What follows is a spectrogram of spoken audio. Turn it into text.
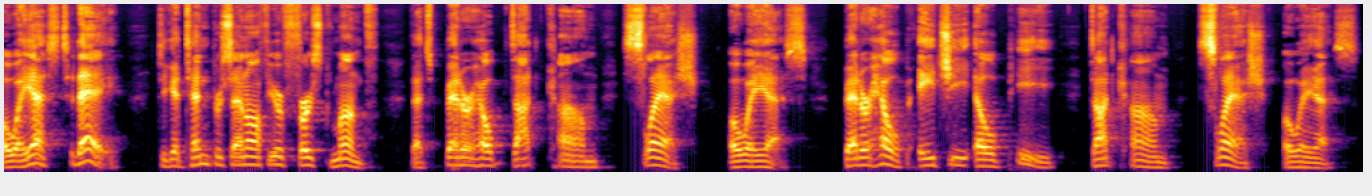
OAS today to get 10% off your first month. That's betterhelp.com slash OAS. BetterHelp, H-E-L-P dot com slash OAS.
